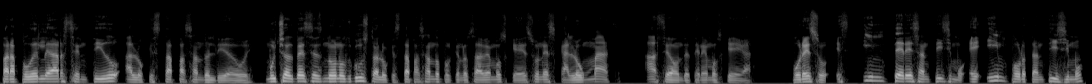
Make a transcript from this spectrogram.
para poderle dar sentido a lo que está pasando el día de hoy. Muchas veces no nos gusta lo que está pasando porque no sabemos que es un escalón más hacia donde tenemos que llegar. Por eso es interesantísimo e importantísimo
